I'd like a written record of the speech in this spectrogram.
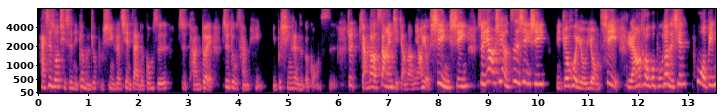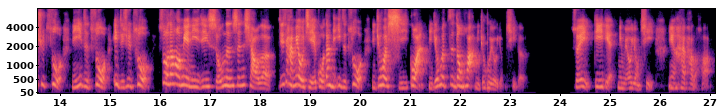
还是说其实你根本就不信任现在的公司制团队制度产品，你不信任这个公司？就讲到上一集讲到你要有信心，所以要先有自信心，你就会有勇气，然后透过不断的先破冰去做，你一直做，一直去做，做到后面你已经熟能生巧了，即使还没有结果，但你一直做，你就会习惯，你就会自动化，你就会有勇气了。所以第一点，你没有勇气，你很害怕的话，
